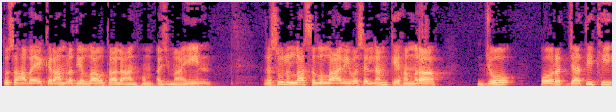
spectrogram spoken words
تو صحابہ کرام رضی اللہ تعالی عنہم اجمعین رسول اللہ صلی اللہ علیہ وسلم کے ہمراہ جو عورت جاتی تھی،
